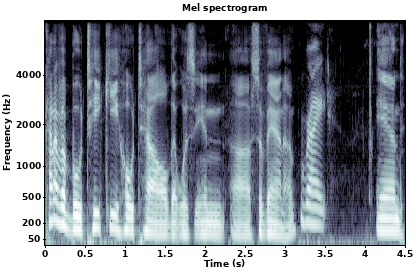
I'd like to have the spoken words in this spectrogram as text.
kind of a boutique hotel that was in uh, Savannah, Right. and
